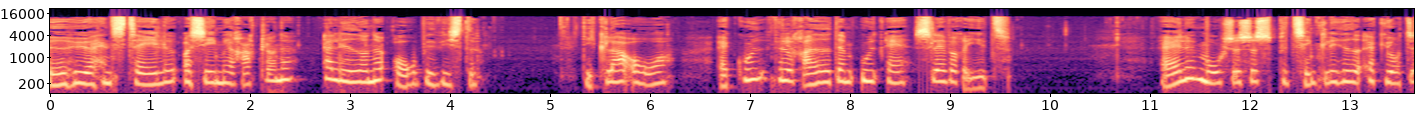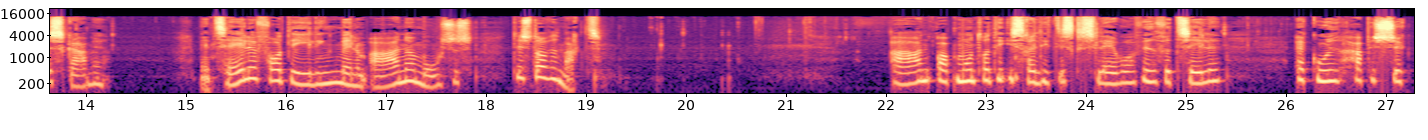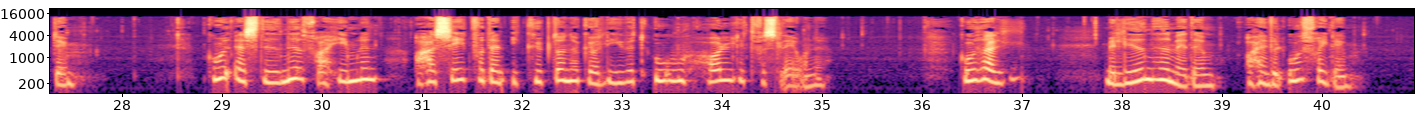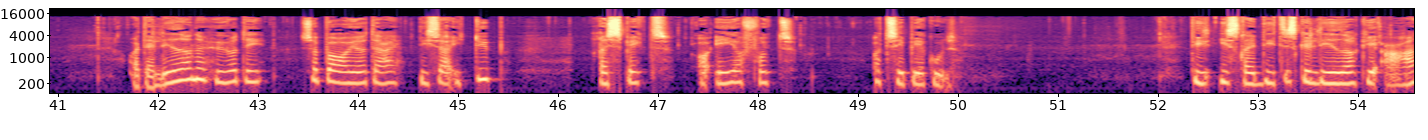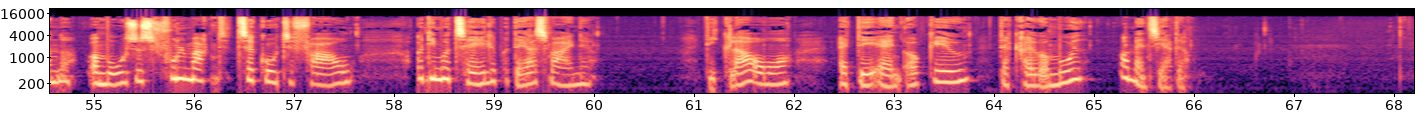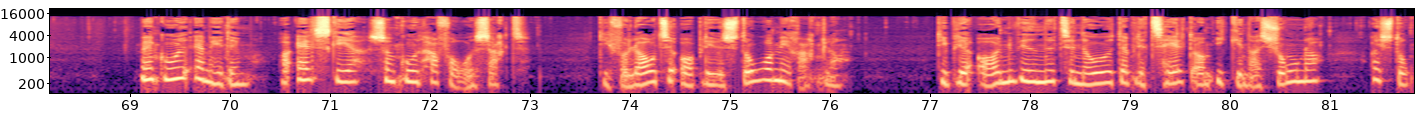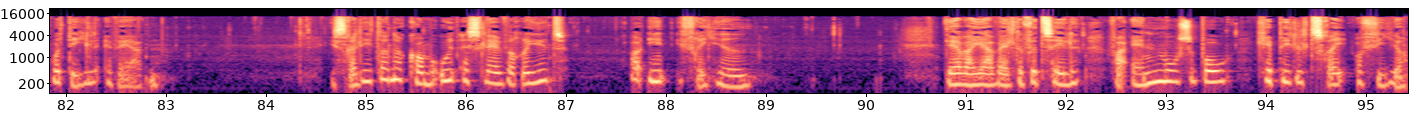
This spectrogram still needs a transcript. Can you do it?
Ved at høre hans tale og se miraklerne, er lederne overbeviste. De er klar over, at Gud vil redde dem ud af slaveriet. Alle Moses' betænkeligheder er gjort til skamme. Men talefordelingen mellem Aaron og Moses, det står ved magt. Aaron opmuntrer de israelitiske slaver ved at fortælle, at Gud har besøgt dem. Gud er steget ned fra himlen og har set, hvordan Ægypterne gør livet uholdeligt for slaverne. Gud har med ledenhed med dem, og han vil udfri dem. Og da lederne hører det, så bøjer der de sig i dyb respekt og ærefrygt og tilbeder Gud. De israelitiske ledere giver Arne og Moses fuldmagt til at gå til farve, og de må tale på deres vegne. De er klar over, at det er en opgave, der kræver mod og mandshjerte. Men Gud er med dem, og alt sker, som Gud har forudsagt. De får lov til at opleve store mirakler. De bliver øjenvidne til noget, der bliver talt om i generationer og i store dele af verden. Israelitterne kommer ud af slaveriet og ind i friheden. Der var jeg valgt at fortælle fra 2. Mosebog, kapitel 3 og 4.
